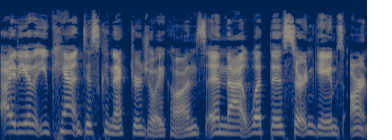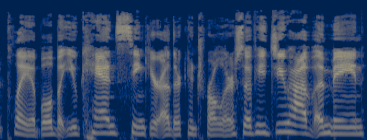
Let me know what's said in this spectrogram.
idea that you can't disconnect your Joy Cons, and that what this certain games aren't playable, but you can sync your other controller. So if you do have a main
